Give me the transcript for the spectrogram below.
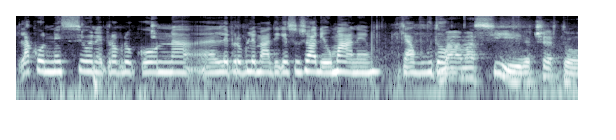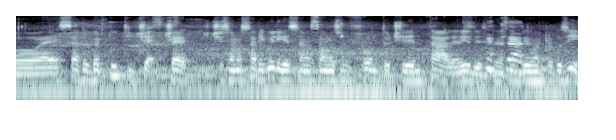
la connessione proprio con eh, le problematiche sociali e umane che ha avuto. Ma, ma sì, certo, è stato per tutti, cioè, cioè, ci sono stati quelli che stavano sul fronte occidentale, io esatto. sempre così,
